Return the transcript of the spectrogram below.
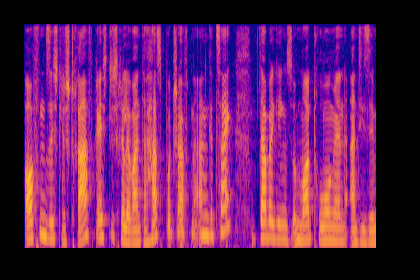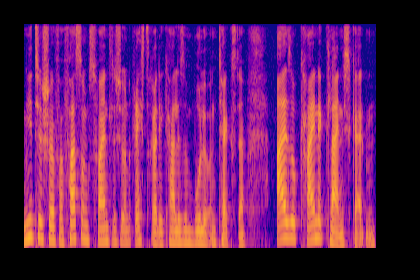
offensichtlich strafrechtlich relevante Hassbotschaften angezeigt. Dabei ging es um Morddrohungen, antisemitische, verfassungsfeindliche und rechtsradikale Symbole und Texte. Also keine Kleinigkeiten.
